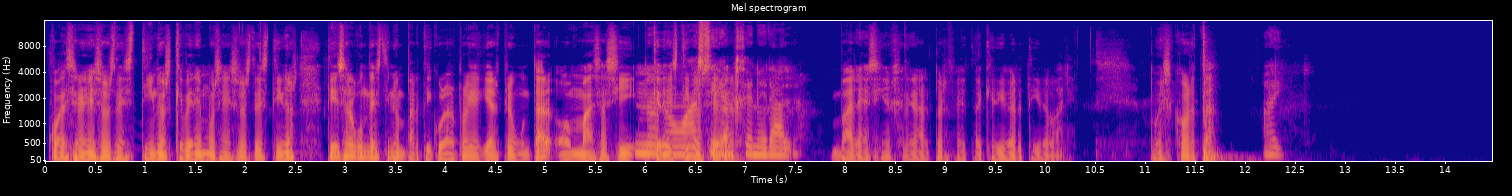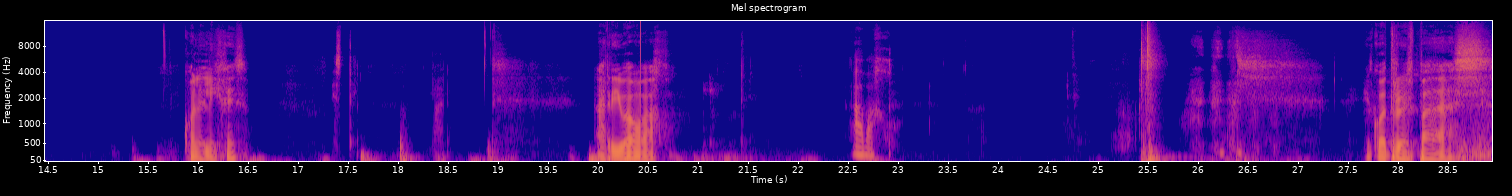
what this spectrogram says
¿Cuáles serán esos destinos? ¿Qué veremos en esos destinos? ¿Tienes algún destino en particular por el que quieras preguntar o más así No, qué no, destinos así serán? en general. Vale, así en general, perfecto, qué divertido, vale. Pues corta, Ay. ¿cuál eliges? Este. ¿Arriba o abajo? Abajo. El cuatro de espadas.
